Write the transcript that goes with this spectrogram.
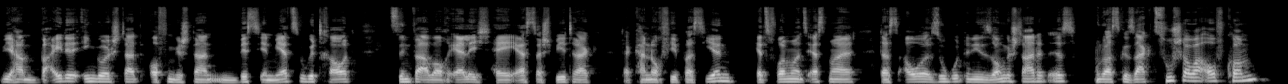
wir haben beide Ingolstadt offen gestanden ein bisschen mehr zugetraut. Sind wir aber auch ehrlich, hey, erster Spieltag, da kann noch viel passieren. Jetzt freuen wir uns erstmal, dass Aue so gut in die Saison gestartet ist. Und du hast gesagt, Zuschauer aufkommen,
